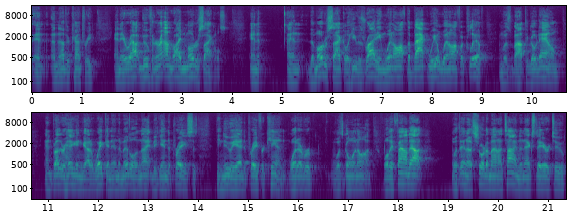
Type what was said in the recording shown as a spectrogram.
in another country, and they were out goofing around riding motorcycles, and and the motorcycle he was riding went off. The back wheel went off a cliff and was about to go down. And Brother Hagin got awakened in the middle of the night and began to pray. He says he knew he had to pray for Ken, whatever was going on. Well, they found out within a short amount of time, the next day or two,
